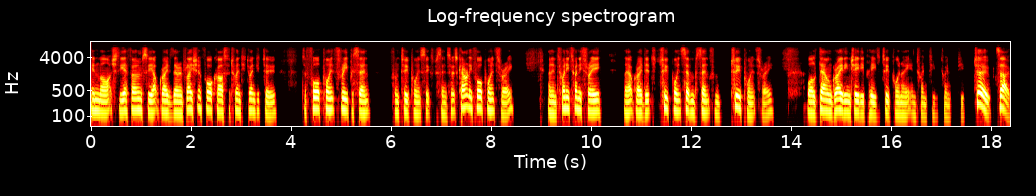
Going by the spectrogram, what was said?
in March, the FOMC upgraded their inflation forecast for 2022 to 4.3% from 2.6%. So it's currently 4.3, and in 2023 they upgraded to 2.7% from 2.3, while downgrading GDP to 2.8 in 2022. So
